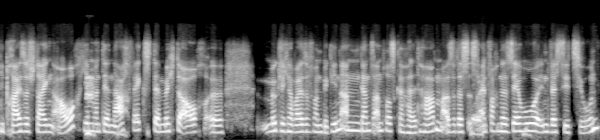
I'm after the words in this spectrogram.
die Preise steigen auch. Jemand, der nachwächst, der möchte auch äh, möglicherweise von Beginn an ein ganz anderes Gehalt haben. Also das ist einfach eine sehr hohe Investition.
